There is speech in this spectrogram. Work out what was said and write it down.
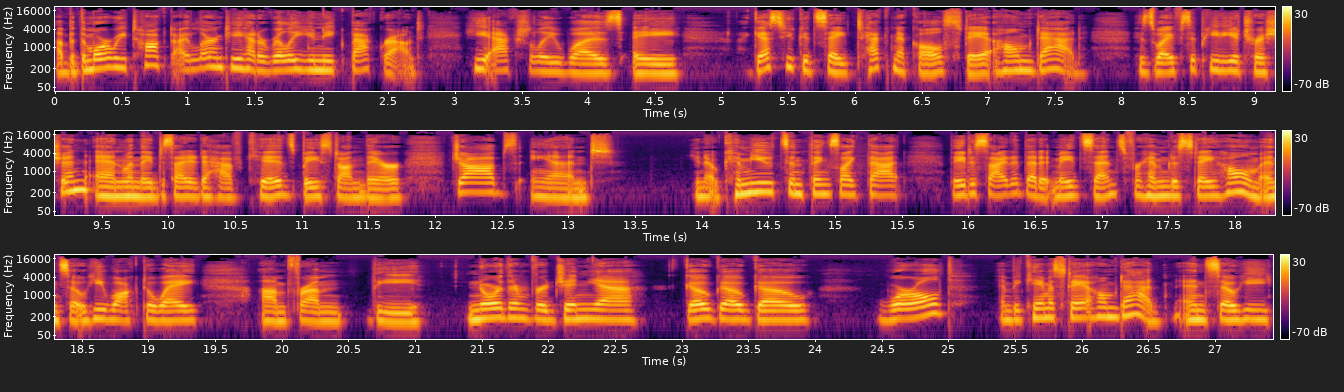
uh, but the more we talked, I learned he had a really unique background. He actually was a I guess you could say technical stay at home dad. His wife's a pediatrician. And when they decided to have kids based on their jobs and you know, commutes and things like that, they decided that it made sense for him to stay home. And so he walked away um, from the Northern Virginia go, go, go world and became a stay at home dad. And so he,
